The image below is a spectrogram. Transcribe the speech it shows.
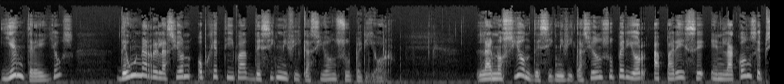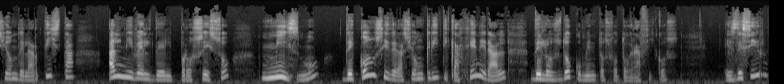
y entre ellos de una relación objetiva de significación superior. La noción de significación superior aparece en la concepción del artista al nivel del proceso mismo de consideración crítica general de los documentos fotográficos, es decir,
